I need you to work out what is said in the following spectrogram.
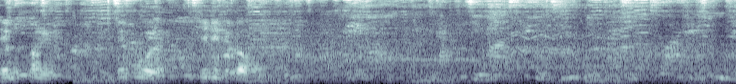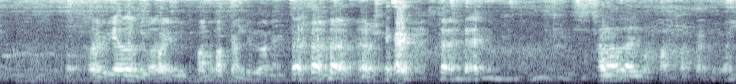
대구탕, 대구 길이 들어가고. 다르게 하나 들어가네. 반밖에 안 들어가네. 하나 이거 반밖에 안 들어가네.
